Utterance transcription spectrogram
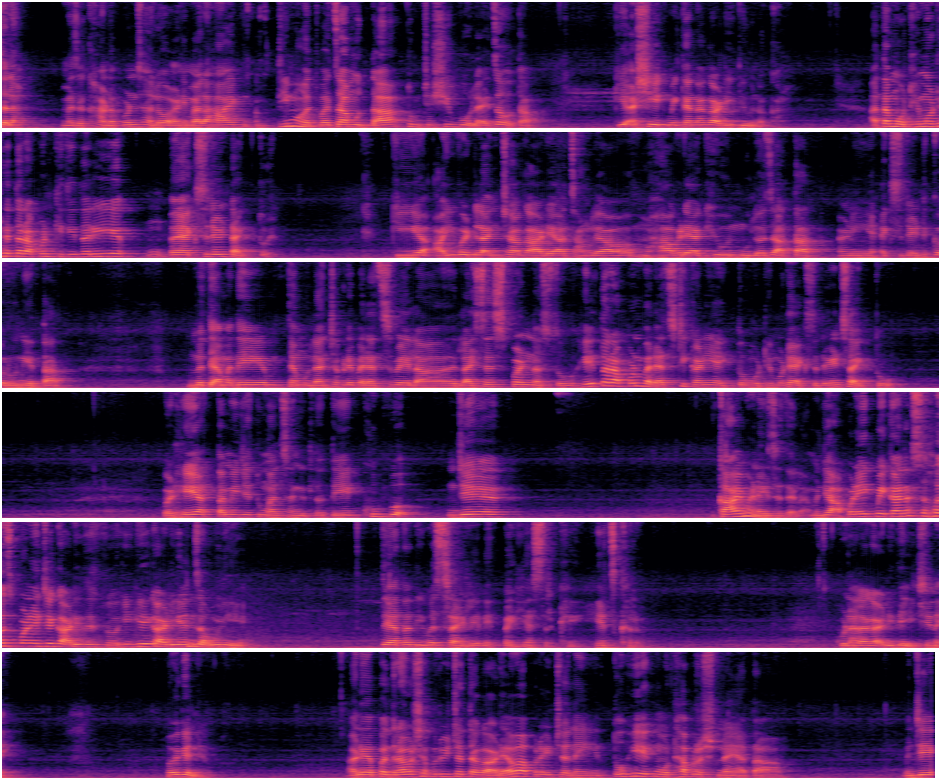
चला माझं खाणं पण झालं आणि मला हा एक अगदी महत्त्वाचा मुद्दा तुमच्याशी बोलायचा होता की अशी एकमेकांना गाडी देऊ नका. आता मोठे मोठे तर आपण कितीतरी ॲक्सिडेंट ऐकतोय की आईवडिलांच्या गाड्या चांगल्या महागड्या घेऊन मुलं जातात आणि ॲक्सिडेंट करून येतात. मग त्यामध्ये त्या मुलांच्याकडे बऱ्याच वेळेला लायसन्स पण नसतो. हे तर आपण बऱ्याच ठिकाणी ऐकतो मोठे मोठे ॲक्सिडेंट्स ऐकतो. पण हे आत्ता मी जे तुम्हाला सांगितलं ते खूप म्हणजे काय म्हणायचं त्याला? म्हणजे आपण एकमेकांना सहजपणे जे गाडी देतो ही घे गाडी आणि जाऊन ये. ते आता दिवस राहिले नाहीत पहिल्यासारखे. हेच खरं. कुणाला गाडी द्यायची नाही. होय की नाही? आणि पंधरा वर्षापूर्वीच्या त्या गाड्या वापरायच्या नाही तोही एक मोठा प्रश्न आहे आता. म्हणजे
